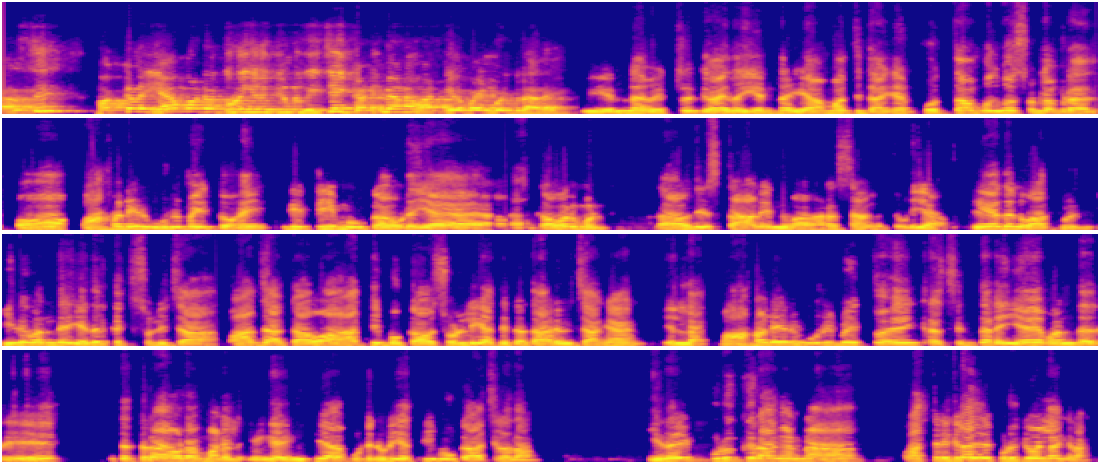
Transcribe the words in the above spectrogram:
அரசு மக்களை ஏமாற்ற துணைகளுக்கு விஜய் கடுமையான வார்த்தைகளை பயன்படுத்துறாரு. என்ன வெற்றுக்கா இதை என்ன ஏமாத்திட்டாங்க? பொத்தாம் பொதுவா சொல்லக்கூடாது. மகளிர் உரிமை தொகை இது திமுகவுடைய கவர்மெண்ட் அதாவது ஸ்டாலின் அரசாங்கத்துடைய தேர்தல் வாக்குறுதி. இது வந்து எதிர்க்கட்சி சொல்லிச்சா? பாஜகவோ அதிமுகவோ சொல்லியா திட்டத்தை அறிவிச்சாங்க? இல்ல. மகளிர் உரிமை தொகைங்கிற சிந்தனையே வந்தது இந்த திராவிட மாடல் எங்க இந்தியா கூட்டணியுடைய திமுக ஆட்சியில தான். இதை கொடுக்குறாங்கன்னா பாத்திரிகளா இதை கொடுக்கவில்லைங்கிறாங்க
